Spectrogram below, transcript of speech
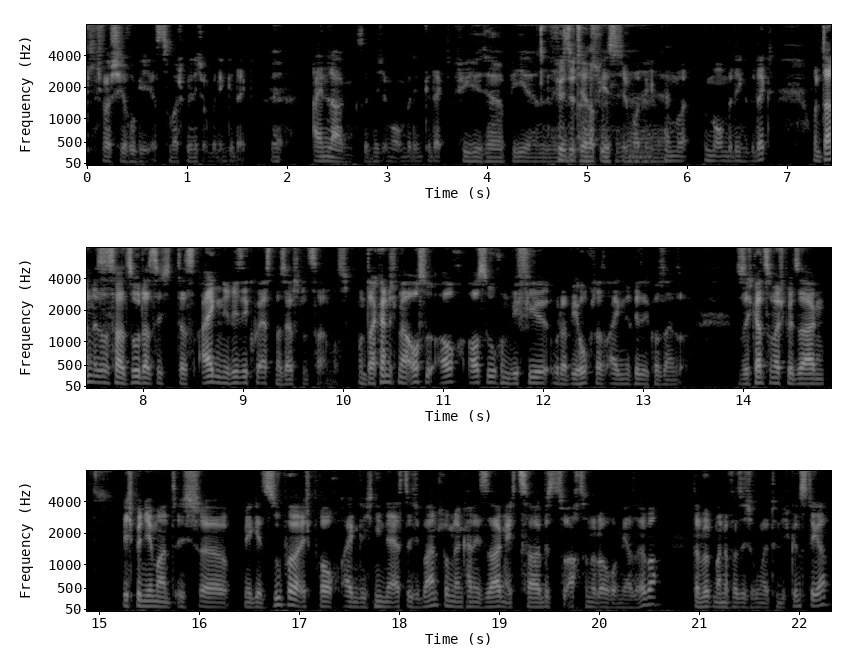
Kieferchirurgie ist zum Beispiel nicht unbedingt gedeckt. Ja. Einlagen sind nicht immer unbedingt gedeckt. Physiotherapie. Physiotherapie ist nicht immer, ja, ja. immer, unbedingt gedeckt. Und dann ist es halt so, dass ich das eigene Risiko erstmal selbst bezahlen muss. Und da kann ich mir auch, auch aussuchen, wie viel oder wie hoch das eigene Risiko sein soll. Also ich kann zum Beispiel sagen, ich bin jemand, ich, äh, mir geht's super, ich brauche eigentlich nie eine ärztliche Behandlung, dann kann ich sagen, ich zahle bis zu 800 Euro im Jahr selber. Dann wird meine Versicherung natürlich günstiger.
